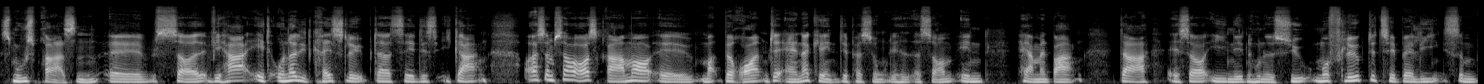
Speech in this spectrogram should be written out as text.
smuspressen. Øh, så vi har et underligt kredsløb, der sættes i gang, og som så også rammer øh, berømte, anerkendte personligheder, som en Herman Bang, der øh, så i 1907 må flygte til Berlin som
